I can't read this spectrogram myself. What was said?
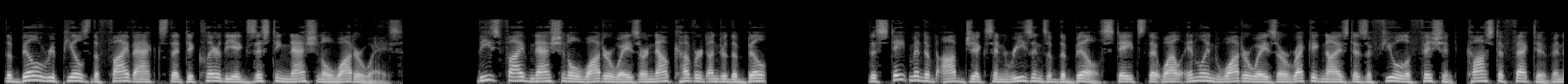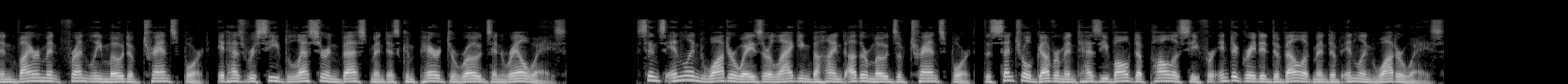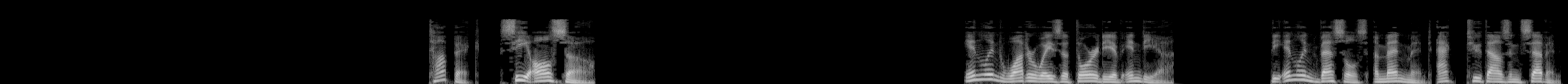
The bill repeals the five acts that declare the existing national waterways. These five national waterways are now covered under the bill the Statement of Objects and Reasons of the bill states that while inland waterways are recognized as a fuel-efficient, cost-effective and environment-friendly mode of transport, it has received lesser investment as compared to roads and railways. Since inland waterways are lagging behind other modes of transport, the central government has evolved a policy for integrated development of inland waterways. See also Inland Waterways Authority of India The Inland Vessels Amendment Act 2007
